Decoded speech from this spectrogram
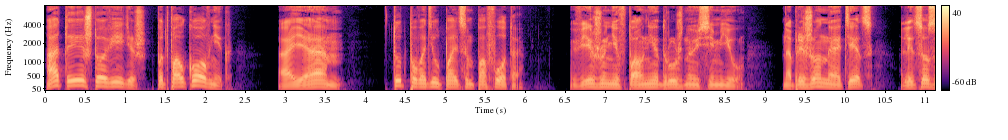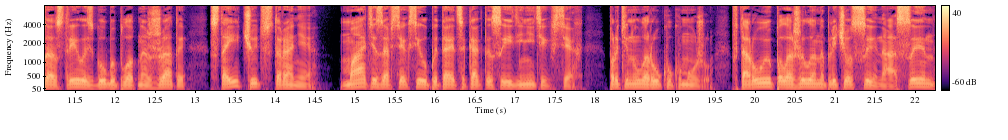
«А ты что видишь, подполковник?» «А я...» Тут поводил пальцем по фото. «Вижу не вполне дружную семью. Напряженный отец...» Лицо заострилось, губы плотно сжаты, стоит чуть в стороне. Мать изо всех сил пытается как-то соединить их всех. Протянула руку к мужу. Вторую положила на плечо сына, а сын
